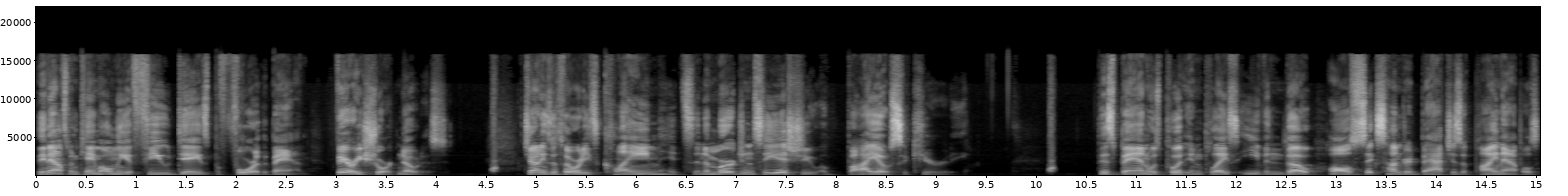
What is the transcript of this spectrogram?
The announcement came only a few days before the ban, very short notice. Chinese authorities claim it's an emergency issue of biosecurity. This ban was put in place even though all 600 batches of pineapples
